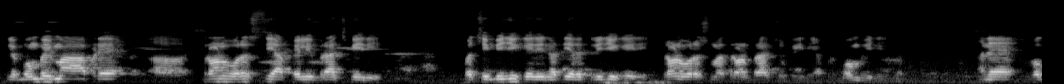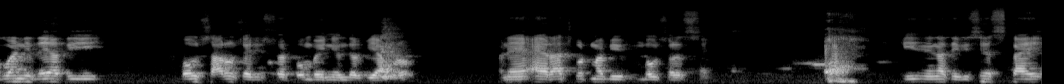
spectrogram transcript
એટલે બોમ્બેમાં આપણે ત્રણ વર્ષથી આ પહેલી બ્રાન્ચ કરી. પછી બીજી કરી ને અત્યારે ત્રીજી કરી. ત્રણ વર્ષમાં ત્રણ બ્રાન્ચો કરી આપણે બોમ્બેની અંદર. અને ભગવાનની દયાથી બહુ સારો છે રિસ્ટર બોમ્બેની અંદર બી આપણો. અને આ રાજકોટમાં બી બહુ સરસ છે. એનાથી વિશેષ કાંઈ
